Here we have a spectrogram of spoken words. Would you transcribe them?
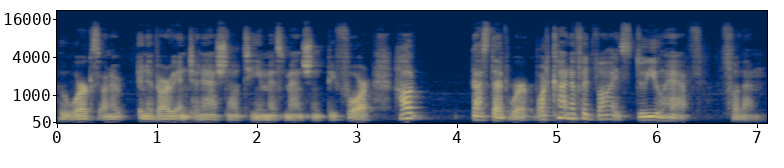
who works on a, in a very international team, as mentioned before. How does that work? What kind of advice do you have for them?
